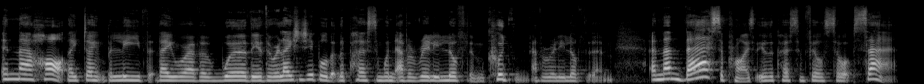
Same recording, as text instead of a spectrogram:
In their heart, they don't believe that they were ever worthy of the relationship or that the person wouldn't ever really love them, couldn't ever really love them. And then they're surprised that the other person feels so upset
